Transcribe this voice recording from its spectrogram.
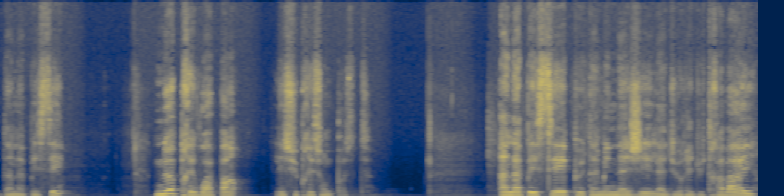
d'un APC, ne prévoit pas les suppressions de postes. Un APC peut aménager la durée du travail,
